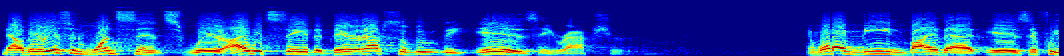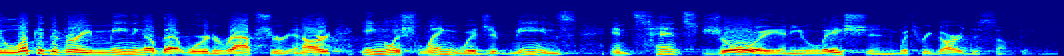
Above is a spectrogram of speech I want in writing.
Now, there is, in one sense, where I would say that there absolutely is a rapture. And what I mean by that is if we look at the very meaning of that word rapture in our English language, it means intense joy and elation with regard to something.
